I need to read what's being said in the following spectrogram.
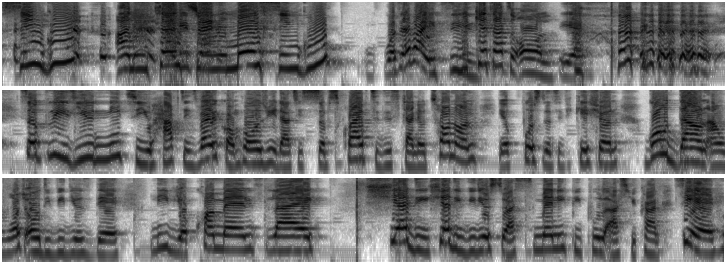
Single and intend to remain single. Whatever it is. We cater to all. Yes. so please, you need to, you have to. It's very compulsory that you subscribe to this channel, turn on your post notification, go down and watch all the videos there. Leave your comments, like, share the share the videos to as many people as you can. See, eh,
